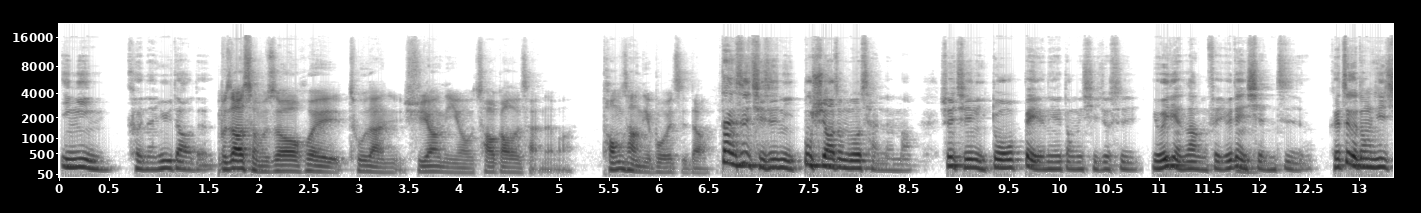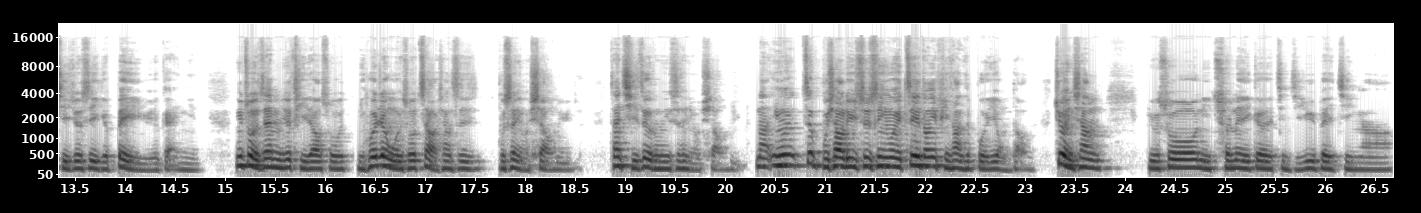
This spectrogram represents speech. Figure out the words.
因应可能遇到的，不知道什么时候会突然需要你有超高的产能吗？通常你不会知道，但是其实你不需要这么多产能嘛，所以其实你多备的那些东西就是有一点浪费，有点闲置了。可这个东西其实就是一个备余的概念，因为作者在面就提到说，你会认为说这好像是不是很有效率的，但其实这个东西是很有效率。那因为这不效率，就是因为这些东西平常是不会用到的，就很像比如说你存了一个紧急预备金啊。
